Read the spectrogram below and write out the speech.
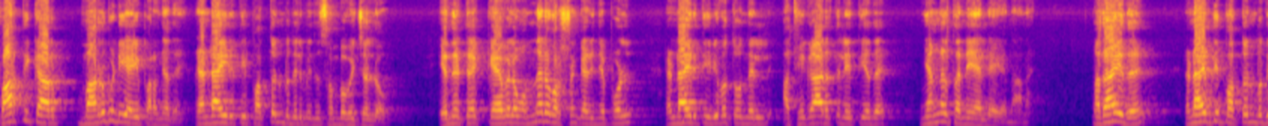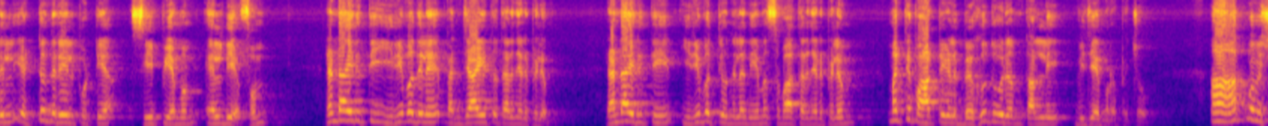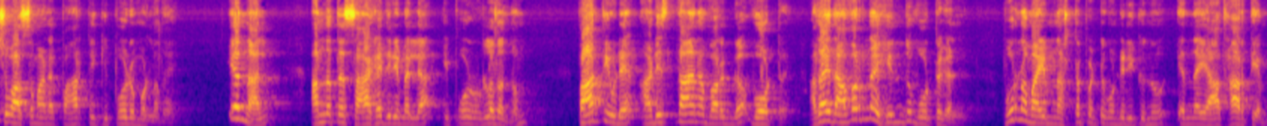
പാർട്ടിക്കാർ മറുപടിയായി പറഞ്ഞത് രണ്ടായിരത്തി പത്തൊൻപതിലും ഇത് സംഭവിച്ചല്ലോ. എന്നിട്ട് കേവലം ഒന്നര വർഷം കഴിഞ്ഞപ്പോൾ രണ്ടായിരത്തി ഇരുപത്തൊന്നിൽ അധികാരത്തിലെത്തിയത് ഞങ്ങൾ തന്നെയല്ലേ എന്നാണ്. അതായത് രണ്ടായിരത്തി പത്തൊൻപതിൽ എട്ട് നിരയിൽ പൊട്ടിയ സി പി എമ്മും എൽ ഡി എഫും രണ്ടായിരത്തി ഇരുപതിലെ പഞ്ചായത്ത് തെരഞ്ഞെടുപ്പിലും രണ്ടായിരത്തി ഇരുപത്തിയൊന്നിലെ നിയമസഭാ തെരഞ്ഞെടുപ്പിലും മറ്റ് പാർട്ടികൾ ബഹുദൂരം തള്ളി വിജയമുറപ്പിച്ചു. ആ ആത്മവിശ്വാസമാണ് പാർട്ടിക്ക് ഇപ്പോഴും ഉള്ളത് എന്നാൽ അന്നത്തെ സാഹചര്യമല്ല ഇപ്പോഴുള്ളതെന്നും പാർട്ടിയുടെ അടിസ്ഥാന വർഗ വോട്ട് അതായത് അവർണ ഹിന്ദു വോട്ടുകൾ പൂർണമായും നഷ്ടപ്പെട്ടുകൊണ്ടിരിക്കുന്നു എന്ന യാഥാർത്ഥ്യം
